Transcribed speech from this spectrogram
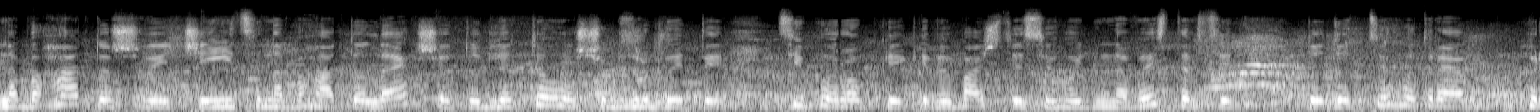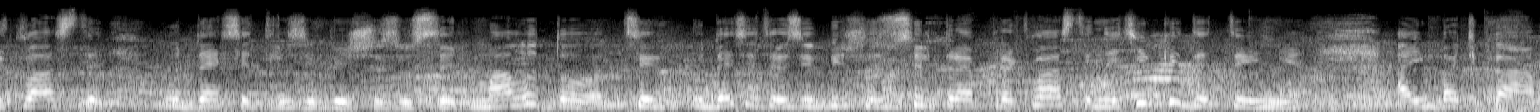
набагато швидше, і це набагато легше, то для того, щоб зробити ці поробки, які ви бачите сьогодні на виставці, то до цього треба прикласти у 10 разів більше зусиль. Мало того, цих у 10 разів більше зусиль треба прикласти не тільки дитині, а й батькам.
